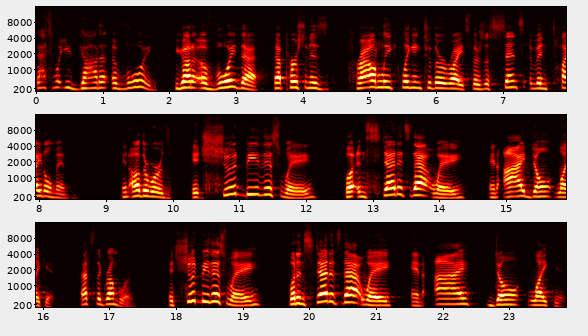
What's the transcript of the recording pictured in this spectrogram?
that's what you got to avoid. You got to avoid that. That person is proudly clinging to their rights. There's a sense of entitlement. In other words, it should be this way, but instead it's that way, and I don't like it. That's the grumbler. It should be this way, but instead it's that way, and I don't like it.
